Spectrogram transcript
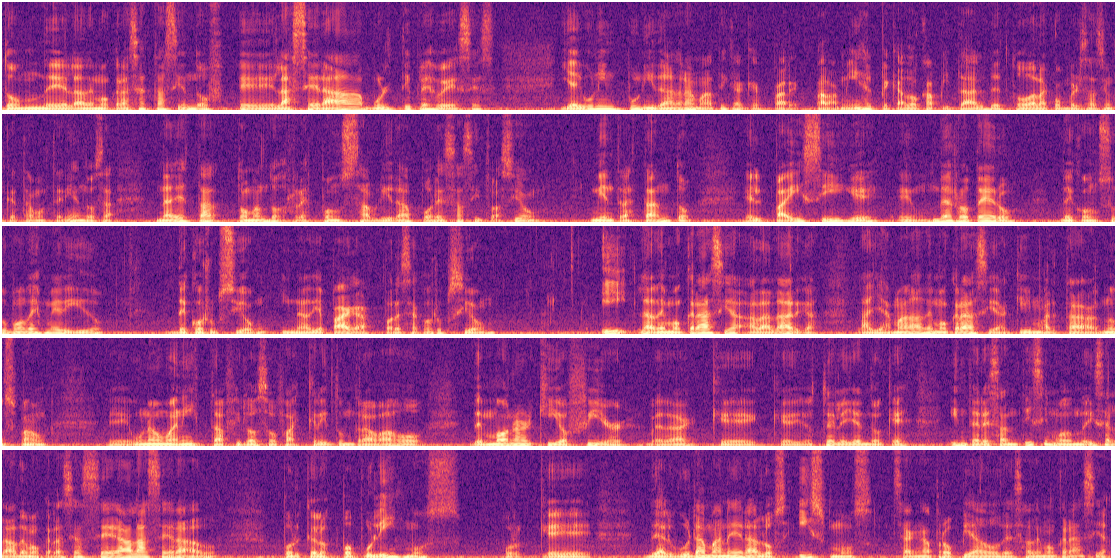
donde la democracia está siendo eh, lacerada múltiples veces y hay una impunidad dramática que para, para, mí es el pecado capital de toda la conversación que estamos teniendo. O sea, nadie está tomando responsabilidad por esa situación. Mientras tanto, el país sigue en un derrotero de consumo desmedido, de corrupción y nadie paga por esa corrupción. Y la democracia a la larga, la llamada democracia, aquí Marta Nussbaum eh, una humanista, filósofa, ha escrito un trabajo de Monarchy of Fear, ¿verdad? Que, que yo estoy leyendo que es interesantísimo, donde dice la democracia se ha lacerado porque los populismos, porque de alguna manera los ismos se han apropiado de esa democracia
